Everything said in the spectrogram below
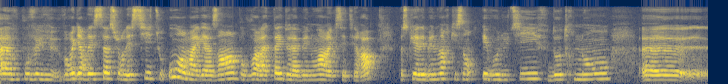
Euh, vous pouvez regarder ça sur les sites ou en magasin pour voir la taille de la baignoire, etc. Parce qu'il y a des baignoires qui sont évolutifs, d'autres non. Euh,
